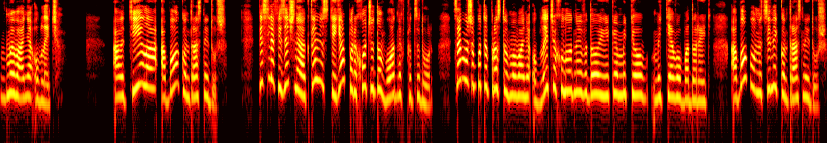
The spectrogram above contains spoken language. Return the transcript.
Вмивання обличчя а тіла або контрастний душ. Після фізичної активності я переходжу до водних процедур. Це може бути просто вмивання обличчя холодною водою, яке миттєво, миттєво бадорить, або повноцінний контрастний душ.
